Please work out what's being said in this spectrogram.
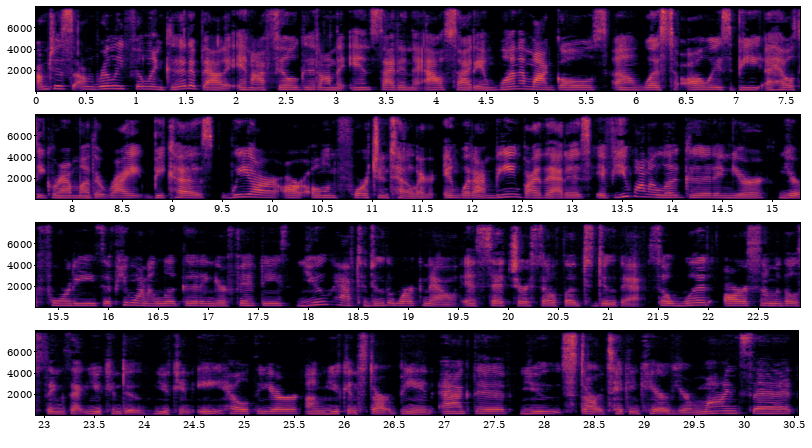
I'm just, I'm really feeling good about it. And I feel good on the inside and the outside. And one of my goals um, was to always be a healthy grandmother, right? Because we are our own fortune teller. And what I mean by that is if you want to look good in your, your 40s, if you want to look good in your 50s, you have to do the work now and set yourself up to do that. So what are some of those things that you can do? You can eat healthier. Um, you can start being active. You start taking care of your mind mindset,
